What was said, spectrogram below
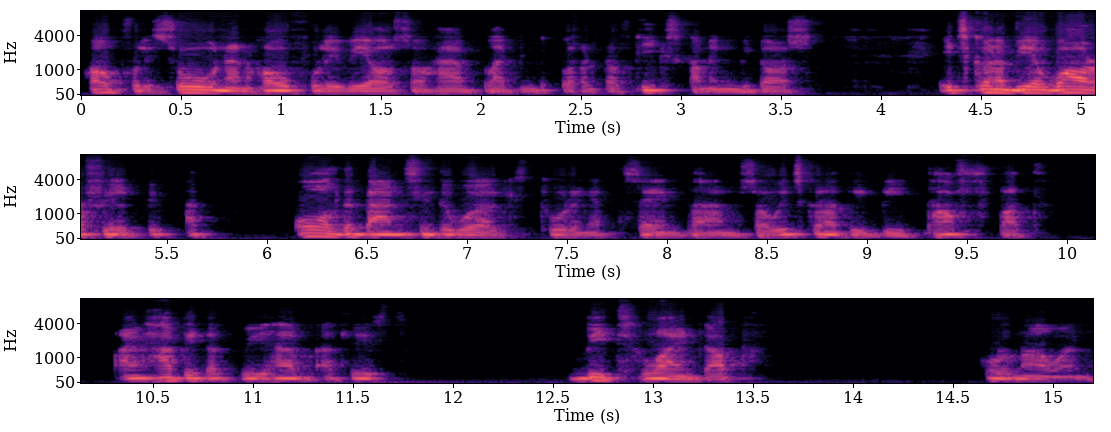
hopefully soon, and hopefully we also have like a lot of gigs coming because it's going to be a war field. All the bands in the world touring at the same time, so it's going to be tough. But I'm happy that we have at least bit lined up for now. And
